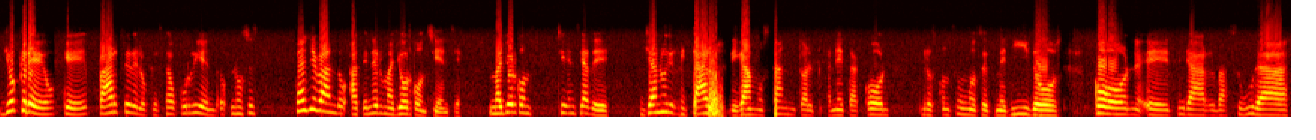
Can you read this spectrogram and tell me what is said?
Yo creo que parte de lo que está ocurriendo nos está está llevando a tener mayor conciencia, mayor conciencia de ya no irritar, digamos, tanto al planeta con los consumos desmedidos, con eh, tirar basura,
